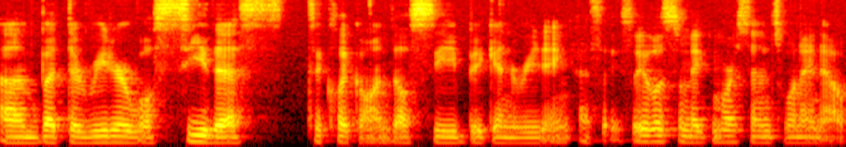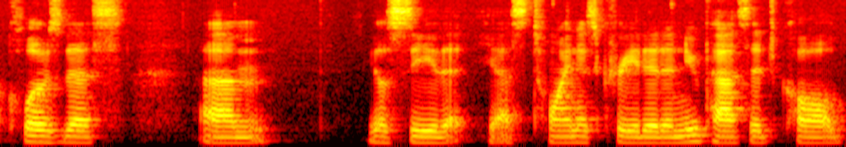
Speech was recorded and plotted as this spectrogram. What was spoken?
um, but the reader will see this to click on. They'll see begin reading essay. So this will make more sense when I now close this. Um, you'll see that yes, Twine has created a new passage called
